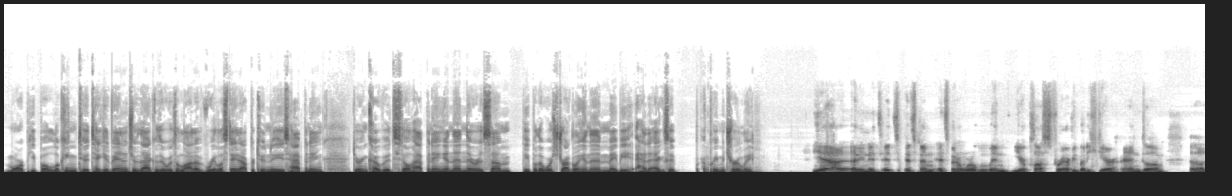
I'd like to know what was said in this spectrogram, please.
more people looking to take advantage of that because there was a lot of real estate opportunities happening during COVID, still happening, and then there was some people that were struggling and then maybe had to exit prematurely. Yeah, I mean it's it's it's been it's been a whirlwind year plus for everybody here, and um, uh,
